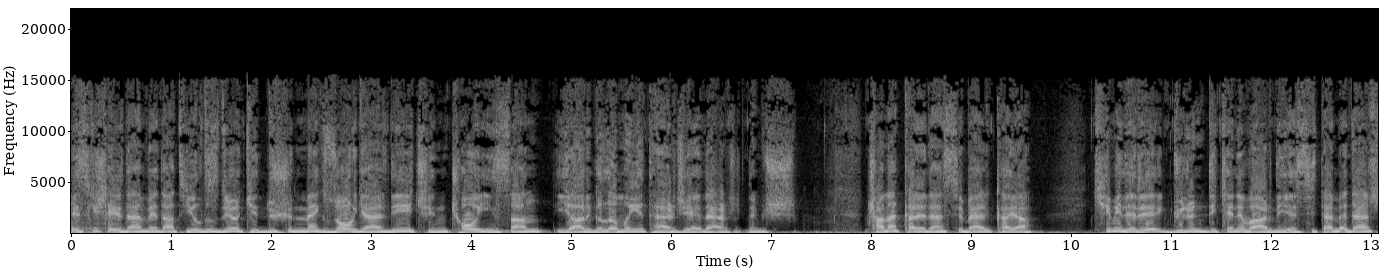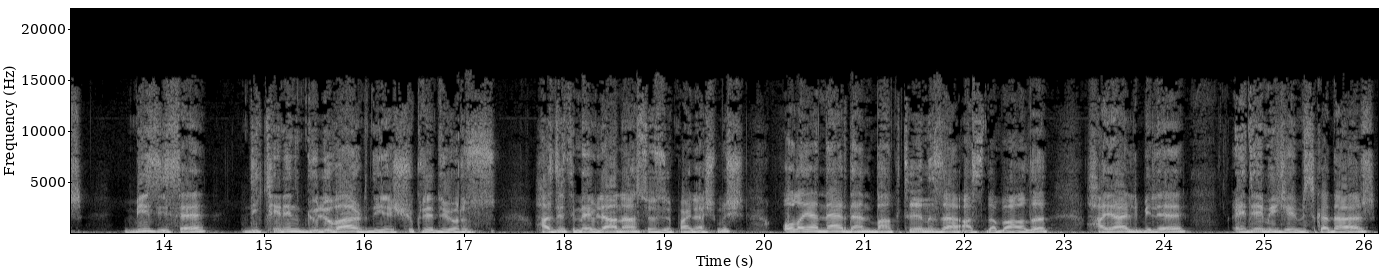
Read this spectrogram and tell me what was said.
Eskişehir'den Vedat Yıldız diyor ki düşünmek zor geldiği için çoğu insan yargılamayı tercih eder demiş. Çanakkale'den Sibel Kaya kimileri gülün dikeni var diye sitem eder biz ise dikenin gülü var diye şükrediyoruz. Hazreti Mevlana sözü paylaşmış. Olaya nereden baktığınıza aslında bağlı. Hayal bile edemeyeceğimiz kadar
